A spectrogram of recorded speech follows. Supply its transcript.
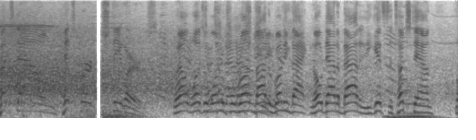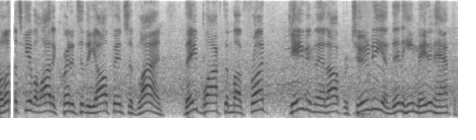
Touchdown, Pittsburgh Steelers. Well, it was a wonderful run by the running back. No doubt about it. He gets the touchdown. But let's give a lot of credit to the offensive line. They blocked him up front, gave him that opportunity, and then he made it happen.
